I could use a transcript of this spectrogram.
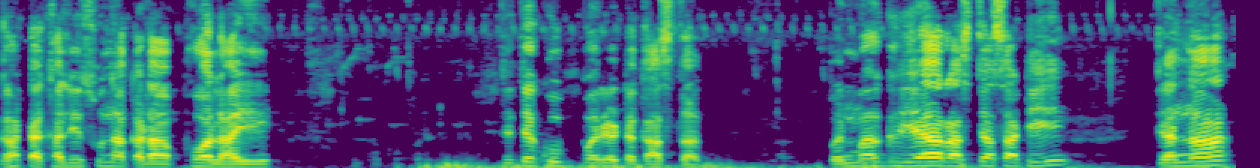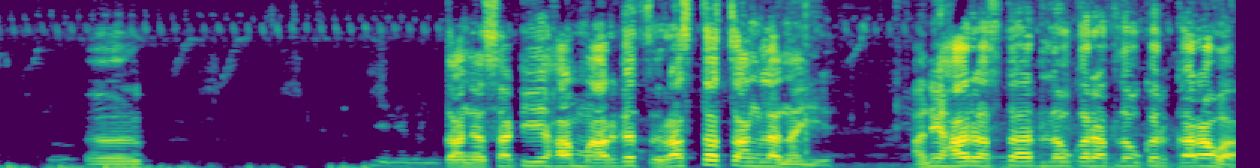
घाटाखाली सुनाकडा फॉल आहे. तिथे खूप पर्यटक असतात. पण मग या रस्त्यासाठी त्यांना जाण्यासाठी हा मार्गच रस्ताच चांगला नाही आहे आणि हा रस्ता लवकरात लवकर करावा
